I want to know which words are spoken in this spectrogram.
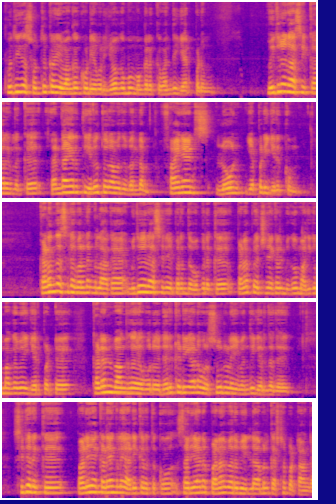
புதிய சொத்துக்களை வாங்கக்கூடிய ஒரு யோகமும் உங்களுக்கு வந்து ஏற்படும். மிதுன ராசிக்காரர்களுக்கு ரெண்டாயிரத்தி இருபத்தோராவது வருடம் ஃபைனான்ஸ் லோன் எப்படி இருக்கும்? கடந்த சில வருடங்களாக மிதுன ராசியிலே பிறந்த உங்களுக்கு பணப்பிரச்சனைகள் மிகவும் அதிகமாகவே ஏற்பட்டு கடன் வாங்க ஒரு நெருக்கடியான ஒரு சூழ்நிலை வந்து இருந்தது. சிலருக்கு பழைய கடன்களை அடைக்கிறதுக்கும் சரியான பண வரவு இல்லாமல் கஷ்டப்பட்டாங்க.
